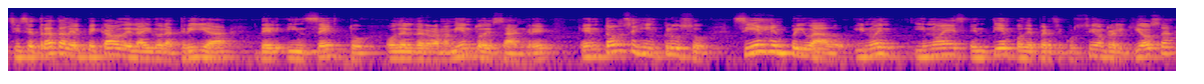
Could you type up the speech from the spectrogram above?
si se trata del pecado de la idolatría, del incesto o del derramamiento de sangre, entonces incluso si es en privado y no, y no es en tiempos de persecución religiosa,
